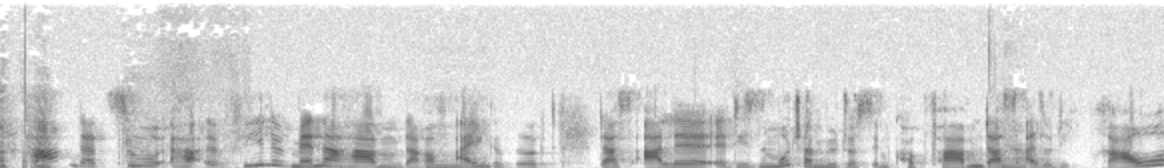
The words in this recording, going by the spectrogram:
haben dazu, ha, viele Männer haben darauf mhm. eingewirkt, dass alle äh, diesen Muttermythos im Kopf haben, dass ja. also die Frau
